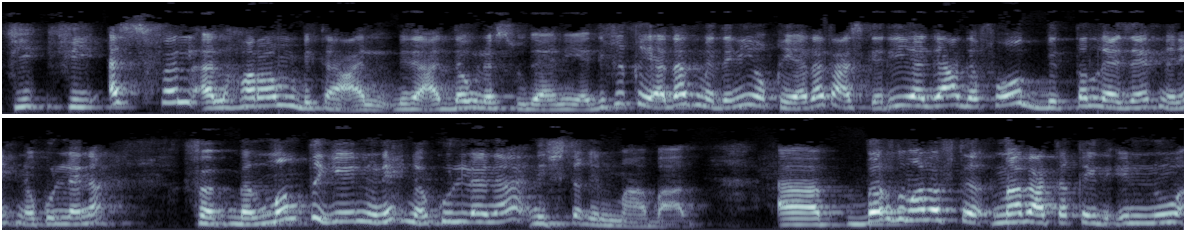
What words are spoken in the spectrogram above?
في في أسفل الهرم بتاع بتاع الدولة السودانية. دي في قيادات مدنية وقيادات عسكرية قاعدة فوق بتطلع زيتنا نحن كلنا. فمن المنطقي إنه نحن كلنا نشتغل مع بعض. برضه ما بفت... ما بعتقد إنه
